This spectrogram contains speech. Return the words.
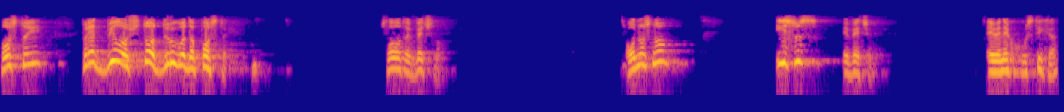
постои, пред било што друго да постои. Словото е вечно. Односно, Исус е вечен. Еве неколку стиха.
